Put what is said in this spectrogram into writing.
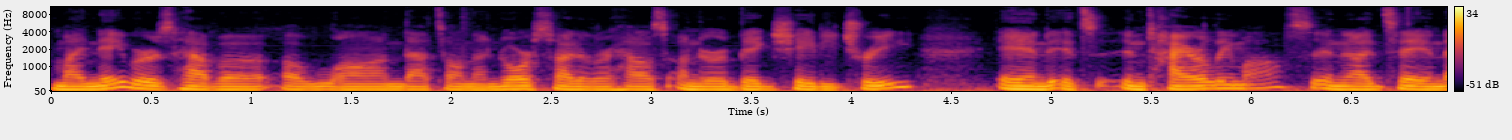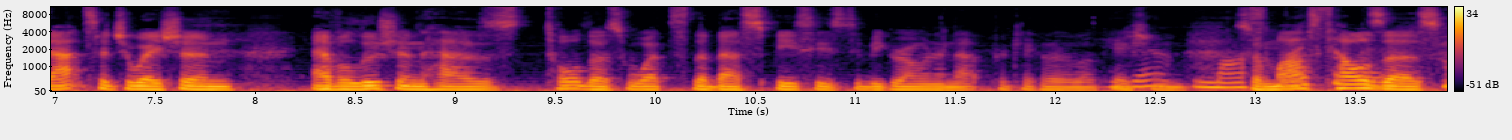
my neighbors have a, a lawn that's on the north side of their house under a big shady tree, and it's entirely moss. And I'd say in that situation, evolution has told us what's the best species to be grown in that particular location. Yeah, moss so moss likes it tells us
